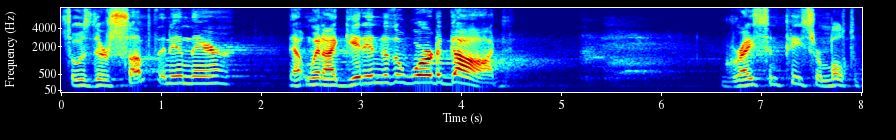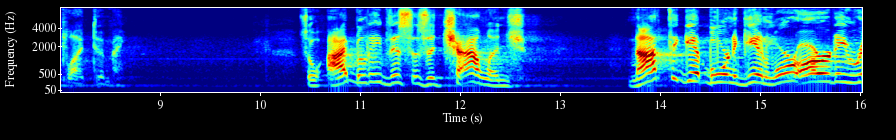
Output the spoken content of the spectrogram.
So, is there something in there that when I get into the Word of God, grace and peace are multiplied to me? So, I believe this is a challenge not to get born again. We're already, or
